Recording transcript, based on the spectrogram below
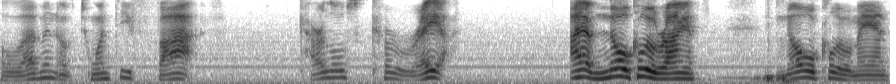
Eleven of twenty-five. Carlos Correa. I have no clue, Ryan. No clue, man.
